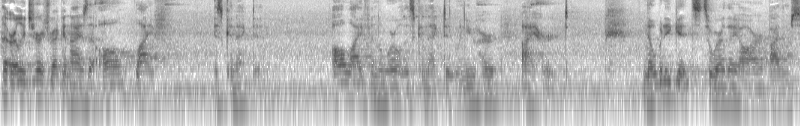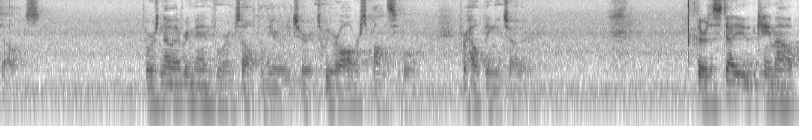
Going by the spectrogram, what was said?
The early church recognized that all life is connected. All life in the world is connected. When you hurt, I hurt. Nobody gets to where they are by themselves. There was no every man for himself in the early church. We were all responsible for helping each other. There was a study that came out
